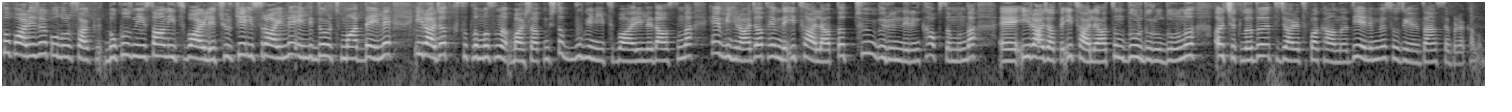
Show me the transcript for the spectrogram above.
Toparlayacak olursak 9 Nisan itibariyle Türkiye İsrail'le 54 maddeyle ihracat kısıtlamasını başlatmıştı. Bugün itibariyle de aslında hem ihracat hem de ithalatta tüm ürünlerin kapsamında e, ihracat ve ithalatın durdurulduğunu açıkladı Ticaret Bakanlığı diyelim ve sözü yeniden size bırakalım.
